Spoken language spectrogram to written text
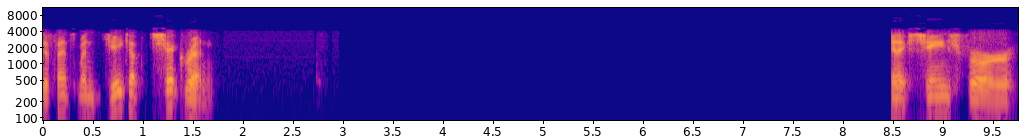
defenseman Jakob Chychrun. In exchange for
